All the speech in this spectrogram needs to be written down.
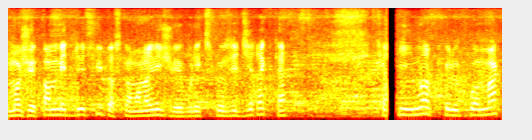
Moi, je vais pas me mettre dessus parce qu'à mon avis, je vais vous l'exploser direct. Hein. Il manque que le poids max.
